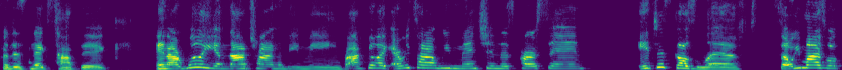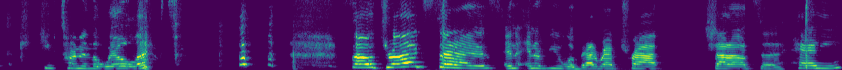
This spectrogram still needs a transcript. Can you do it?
for this next topic. And I really am not trying to be mean, but I feel like every time we mention this person, it just goes left. So we might as well keep turning the wheel left. so Drug says in an interview with Bad Rap Trap, shout out to Henny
